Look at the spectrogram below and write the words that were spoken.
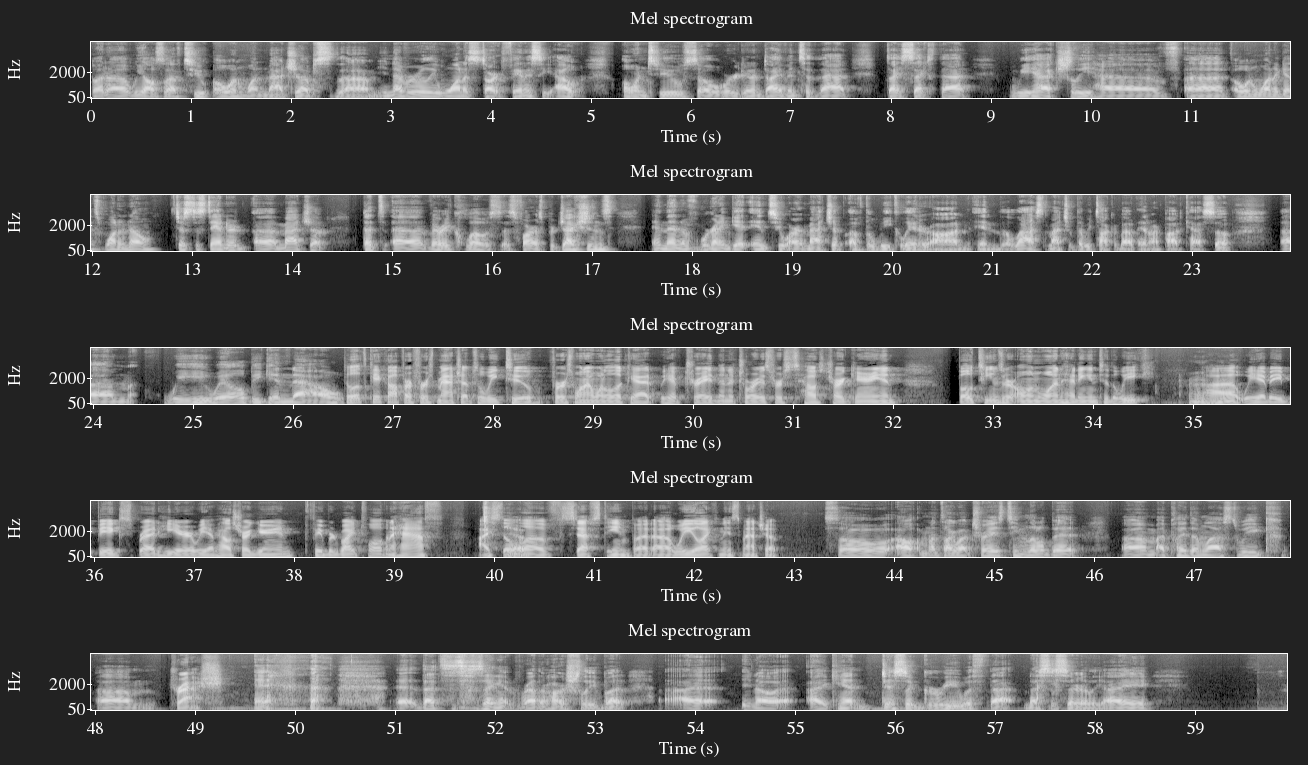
But uh, we also have two 0 and 1 matchups. Um, you never really want to start fantasy out 0 and 2, so we're going to dive into that, dissect that. We actually have uh, 0 and 1 against 1 and 0, just a standard uh, matchup that's uh, very close as far as projections. And then we're going to get into our matchup of the week later on in the last matchup that we talk about in our podcast. So um, we will begin now. So let's kick off our first matchups of week two. First one I want to look at, we have Trey, the Notorious versus House Targaryen. Both teams are 0 1 heading into the week. Mhm. Uh, we have a big spread here. We have House Targaryen favored by 12 and a half. I still Yeah. love Steph's team, but uh, what do you like in this matchup? so I'll, I'm going to talk about Trey's team a little bit. Um, I played them last week. Um, Trash. that's saying it rather harshly, but I, you know, I can't disagree with that necessarily. I,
